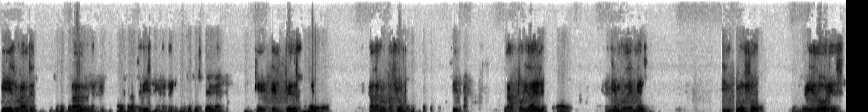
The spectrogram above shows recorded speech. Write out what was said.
Y durante el proceso electoral, la principal característica de nuestro sistema es que el personero de cada agrupación política que participa, la autoridad electoral, el miembro de mesa, incluso los veedores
